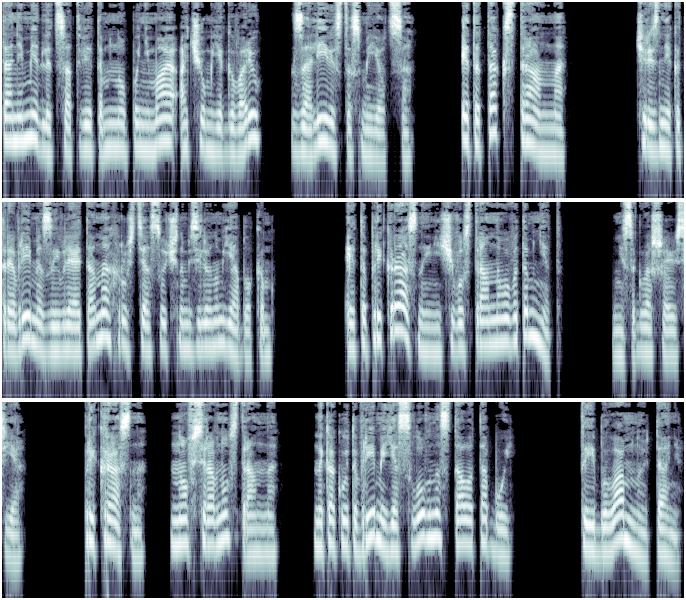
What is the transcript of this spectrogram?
Таня медлит с ответом, но, понимая, о чем я говорю, заливисто смеется. «Это так странно!» Через некоторое время заявляет она, хрустя сочным зеленым яблоком. «Это прекрасно, и ничего странного в этом нет». Не соглашаюсь я. «Прекрасно, но все равно странно. На какое-то время я словно стала тобой. Ты и была мной, Таня».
